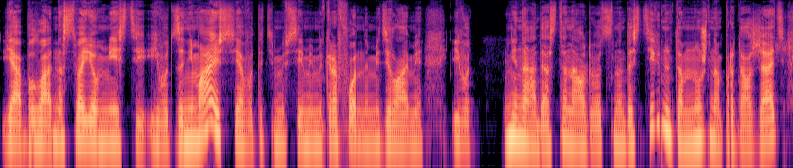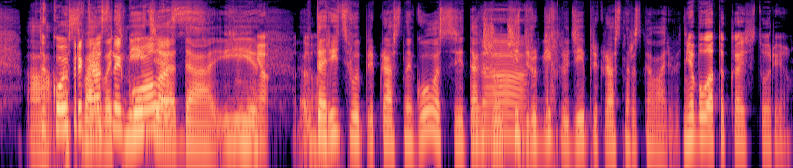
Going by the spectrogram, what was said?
я была на своем месте и вот занимаюсь я вот этими всеми микрофонными делами. И вот не надо останавливаться на достигнутом, нужно продолжать а, Такой осваивать прекрасный медиа, голос. да, и меня- да. дарить свой прекрасный голос и также Да. учить других людей прекрасно разговаривать. У меня была такая история.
